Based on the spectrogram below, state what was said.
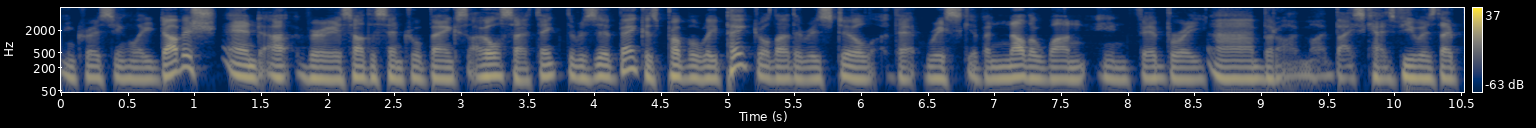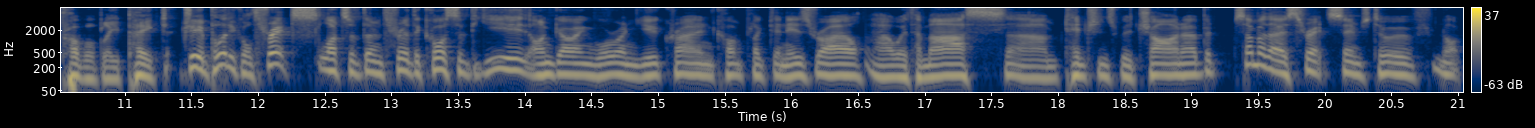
increasingly dovish, and uh, various other central banks. I also think the Reserve Bank has probably peaked, although there is still that risk of another one in February. Uh, but I, my base case view is they probably peaked. Geopolitical threats, lots of them through the course of the year ongoing war in Ukraine, conflict in Israel uh, with Hamas, um, tensions with China. But some of those threats seems to have not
